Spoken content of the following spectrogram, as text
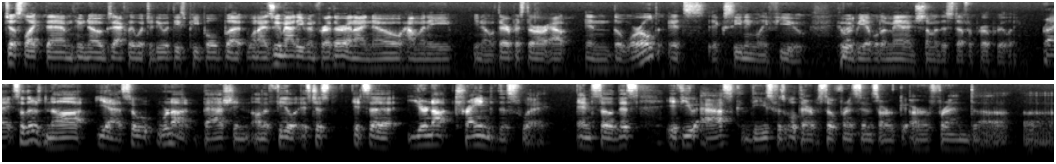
just like them who know exactly what to do with these people. But when I zoom out even further and I know how many you know therapists there are out in the world, it's exceedingly few who right. would be able to manage some of this stuff appropriately. Right. So there's not, yeah. So we're not bashing on the field. It's just it's a you're not trained this way. And so this, if you ask these physical therapists, so for instance, our our friend. Uh, uh,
